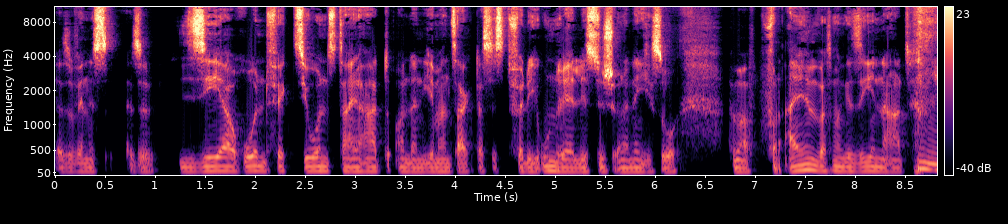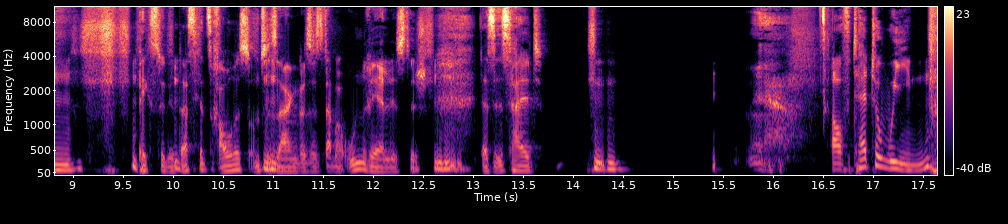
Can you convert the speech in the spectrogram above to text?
also wenn es, also sehr hohen Infektionsteil hat und dann jemand sagt, das ist völlig unrealistisch und dann denke ich so, hör mal, von allem, was man gesehen hat, Mhm. du dir das jetzt raus, um zu sagen, das ist aber unrealistisch. Das ist halt, ja, Auf Tatooine.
